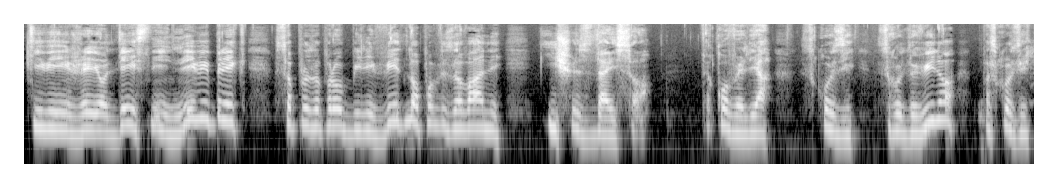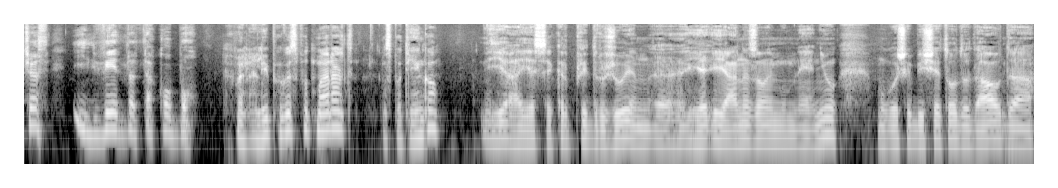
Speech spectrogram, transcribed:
ki vežejo desni in levi breg, so pravzaprav bili vedno povezovani in še zdaj so. Tako velja skozi zgodovino, pa skozi čas in vedno tako bo. Hvala lepa, gospod Marald, gospod Jenko. Ja, jaz se kar pridružujem eh, Janezovemu mnenju. Mogoče bi še to dodal, da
